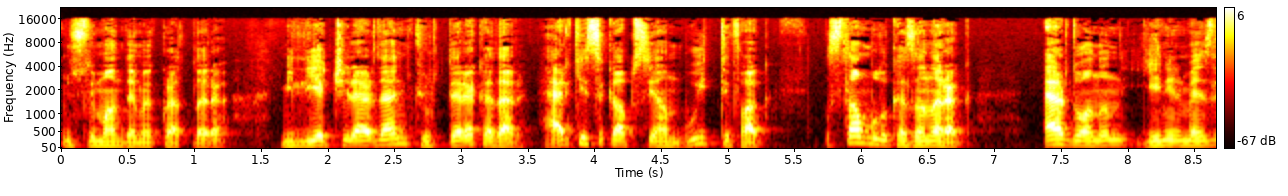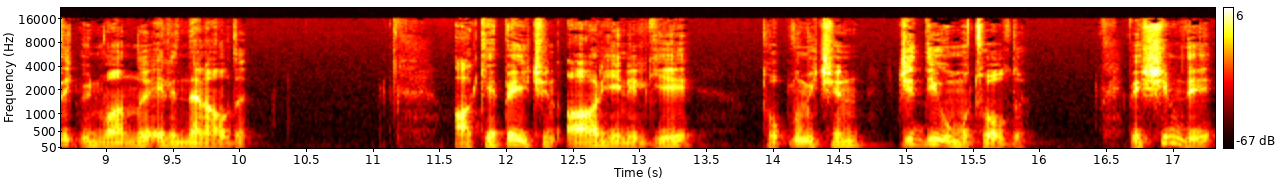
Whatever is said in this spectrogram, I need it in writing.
Müslüman demokratlara, milliyetçilerden Kürtlere kadar herkesi kapsayan bu ittifak İstanbul'u kazanarak Erdoğan'ın yenilmezlik ünvanını elinden aldı. AKP için ağır yenilgi, toplum için ciddi umut oldu. Ve şimdi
